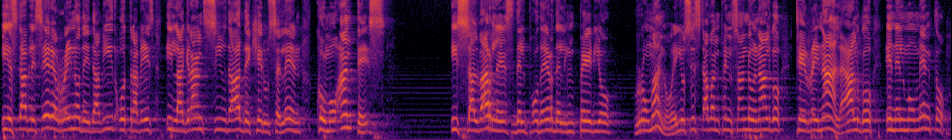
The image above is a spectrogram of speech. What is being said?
y establecer el reino de David otra vez y la gran ciudad de Jerusalén como antes y salvarles del poder del imperio romano. Ellos estaban pensando en algo terrenal, algo en el momento.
